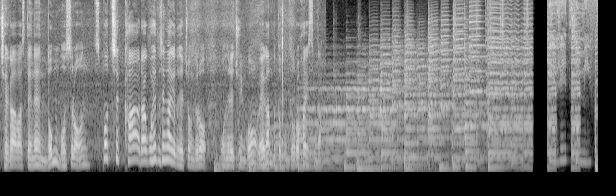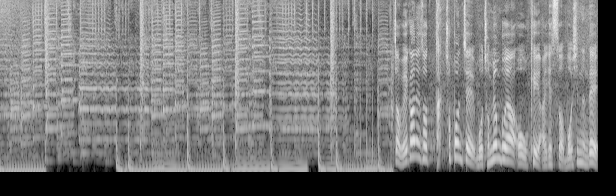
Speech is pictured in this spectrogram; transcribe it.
제가 봤을 때는 너무 멋스러운 스포츠카라고 해도 생각해도 될 정도로 오늘의 주인공 외관부터 보도록 하겠습니다. 자 외관에서 딱첫 번째 뭐 전면부야 어 오케이 알겠어 멋있는데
